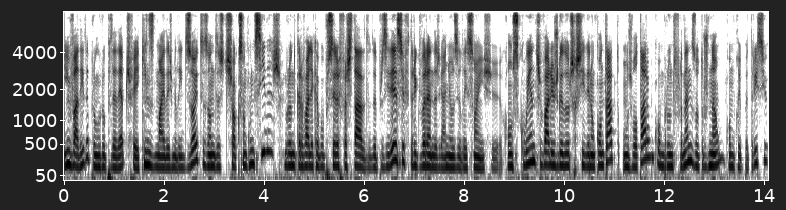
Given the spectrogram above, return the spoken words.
invadida por um grupo de adeptos. Foi a 15 de maio de 2018. As ondas de choque são conhecidas. Bruno Carvalho acabou por ser afastado da presidência. Federico Varandas ganhou as eleições eh, consequentes. Vários jogadores rescindiram contrato. Uns voltaram, como Bruno Fernandes, outros não, como Rui Patrício.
